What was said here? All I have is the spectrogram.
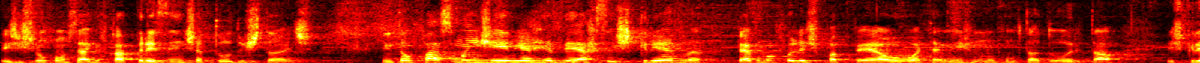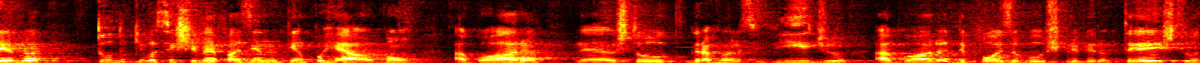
a gente não consegue ficar presente a todo instante. Então faça uma engenharia reversa, escreva, pega uma folha de papel ou até mesmo no computador e tal, escreva tudo que você estiver fazendo em tempo real. Bom, agora né, eu estou gravando esse vídeo, agora depois eu vou escrever um texto,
